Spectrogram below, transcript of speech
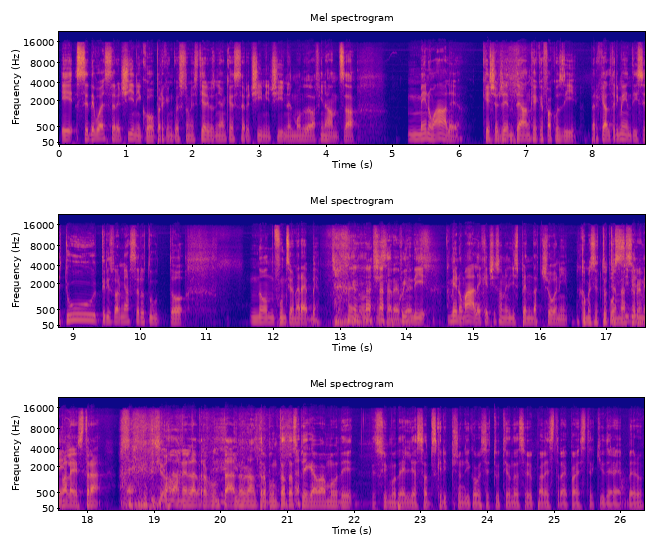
E se devo essere cinico, perché in questo mestiere bisogna anche essere cinici nel mondo della finanza, meno male che c'è gente anche che fa così, perché altrimenti se tutti risparmiassero tutto non funzionerebbe. Non ci sarebbe- Quindi meno male che ci sono gli spendaccioni. Come se tutti andassero in palestra, Eh, dicevamo esatto. nell'altra puntata. In un'altra puntata spiegavamo de- sui modelli a subscription di come se tutti andassero in palestra le palestre chiuderebbero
